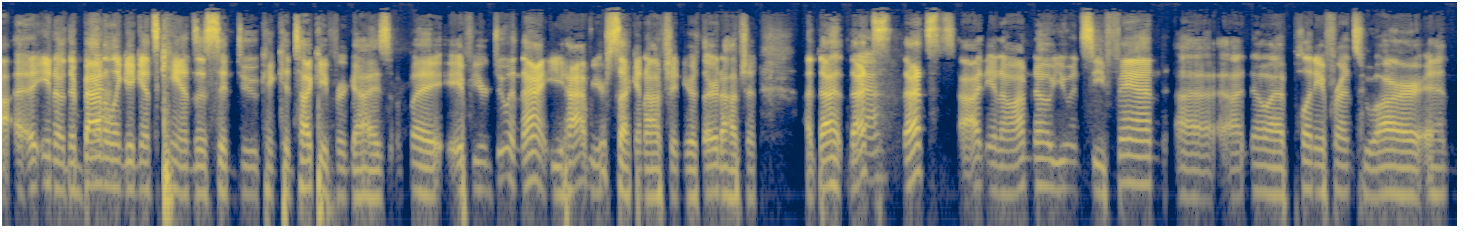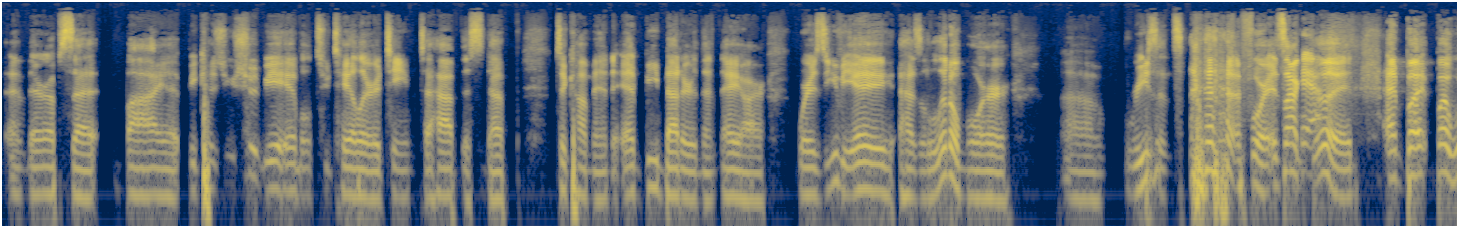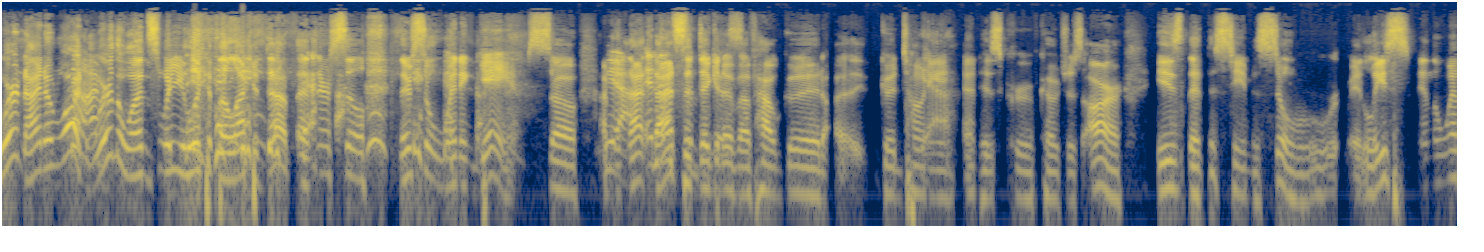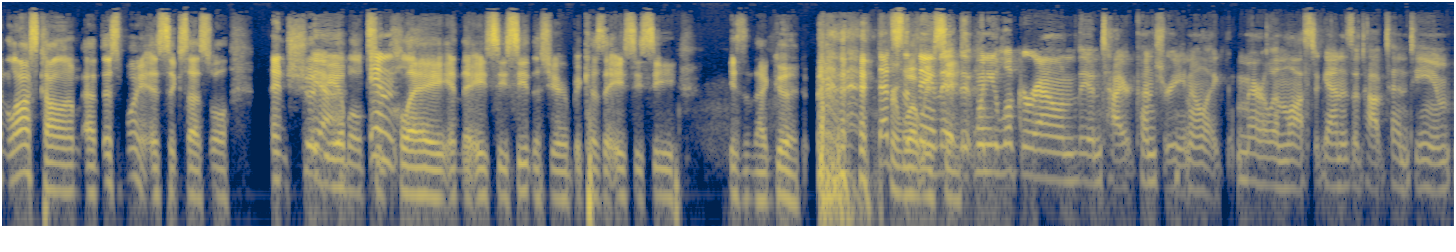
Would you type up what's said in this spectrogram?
Uh, uh, you know, they're battling against Kansas and Duke and Kentucky for guys. But if you're doing that, you have your second option, your third option. Uh, that that's that's I you know I'm no UNC fan. Uh, I know I have plenty of friends who are, and and they're upset by it because you should be able to tailor a team to have this depth to come in and be better than they are. Whereas UVA has a little more uh, reasons for it. It's not Yeah. good, and but but we're nine and one. I'm- we're the ones where you look at the lack of depth, and they're still they're still winning games. So I mean that and that's, that's indicative biggest- of how good uh, good Tony Yeah. and his crew of coaches are. Is that this team is still at least in the win loss column at this point is successful and should be able to and- play in the ACC this year because the ACC isn't that good. That's the what thing that, that when you look around the entire country, you know, like Maryland lost again as a top ten team.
